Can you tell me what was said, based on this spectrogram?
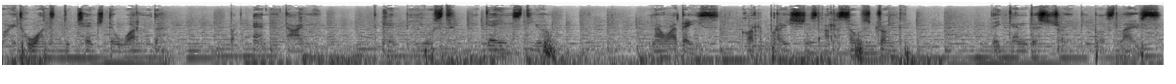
Might want to change the world, but any time it can be used against you. Nowadays, corporations are so strong they can destroy people's lives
